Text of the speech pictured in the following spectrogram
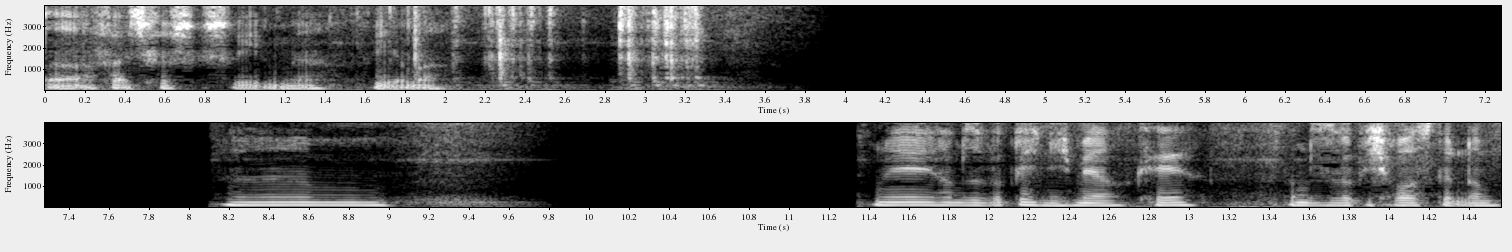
Ah, falsch geschrieben, ja, wie immer. Ähm. Nee, haben sie wirklich nicht mehr, okay. Haben sie es wirklich rausgenommen.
